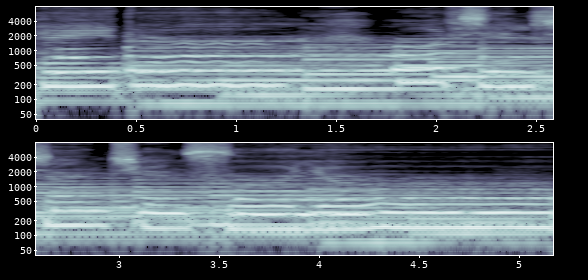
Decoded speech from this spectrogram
配得我献上全所有。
